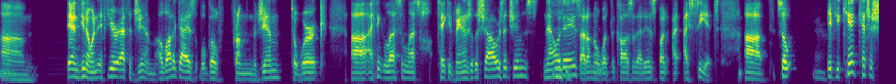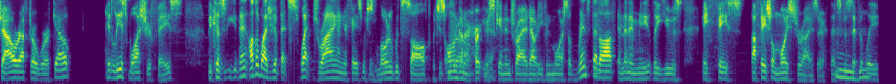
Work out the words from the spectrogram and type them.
Mm. And you know, and if you're at the gym, a lot of guys will go from the gym to work. Uh, I think less and less take advantage of the showers at gyms nowadays. Mm. I don't know what the cause of that is, but I, I see it. Uh, so yeah. if you can't catch a shower after a workout, at least wash your face because then otherwise you have that sweat drying on your face, which is loaded with salt, which is only right, going to hurt your yeah. skin and dry it out even more. So rinse that yeah. off and then immediately use a face a facial moisturizer that's mm-hmm. specifically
